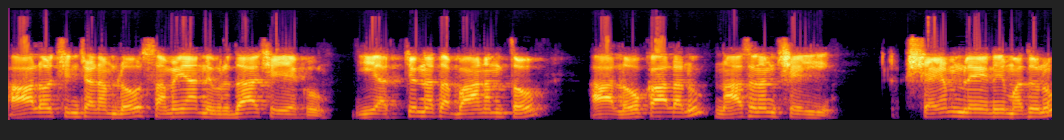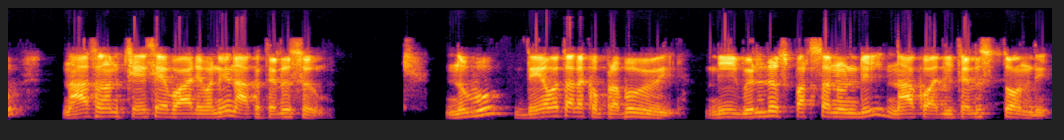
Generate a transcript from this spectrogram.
ఆలోచించడంలో సమయాన్ని వృధా చేయకు. ఈ అత్యున్నత బాణంతో ఆ లోకాలను నాశనం చేయి. క్షయం లేని మధును నాశనం చేసేవాడివని నాకు తెలుసు. నువ్వు దేవతలకు ప్రభువువి. నీ విల్లు స్పర్శ నుండి నాకు అది తెలుస్తోంది.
